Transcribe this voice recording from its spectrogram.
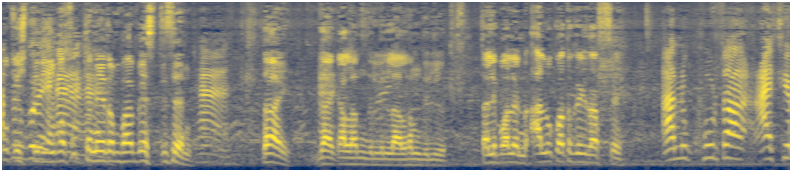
পঁচিশ তিরিশ বছর হ্যাঁ, থেকে এরকম ভাবে বেচতেছেন? হ্যাঁ। তাই? যাক আলহামদুলিল্লাহ আলহামদুলিল্লাহ। তাহলে বলেন আলু কত কেজি যাচ্ছে? আলু খুরসা আজকে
